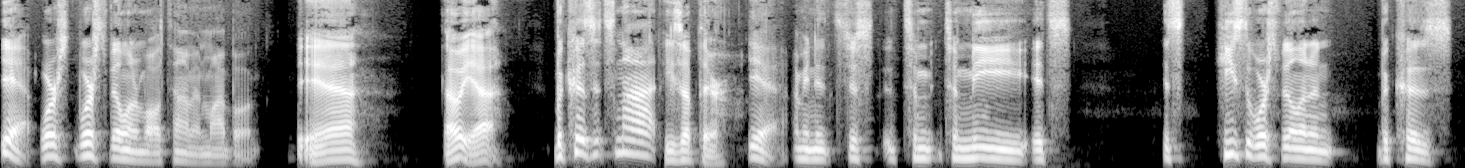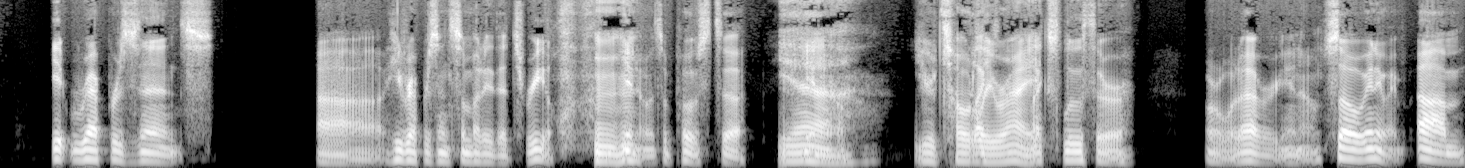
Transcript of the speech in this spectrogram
yeah, worst worst villain of all time in my book Yeah. Oh yeah, because it's not he's up there. Yeah, I mean, it's just to to me, it's it's he's the worst villain in, because it represents uh he represents somebody that's real, you Mhm. know, as opposed to Yeah, know, you're totally Lex, right. Lex Luthor or whatever, you know. So anyway, um,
